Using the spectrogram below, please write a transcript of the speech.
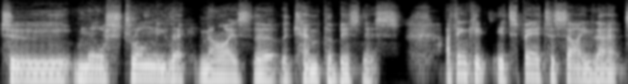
to more strongly recognize the, the camper business. I think it, it's fair to say that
